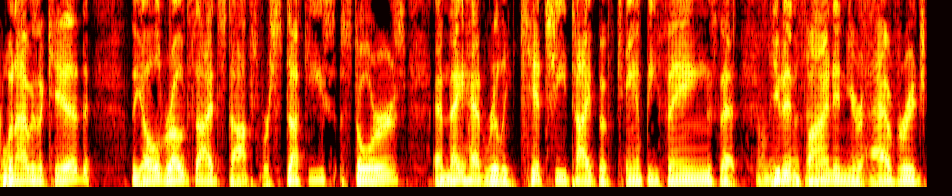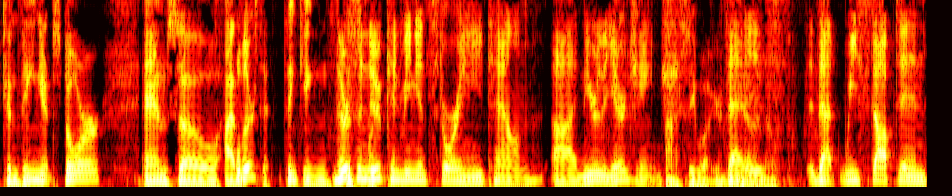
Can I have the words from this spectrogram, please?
when I was a kid, the old roadside stops were Stuckey's stores, and they had really kitschy type of campy things that you didn't that find is. in your average convenience store. And so I'm Well, there's- th- thinking There's a new convenience store in E Town uh, near the interchange. I see what you're That yeah, is that we stopped in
